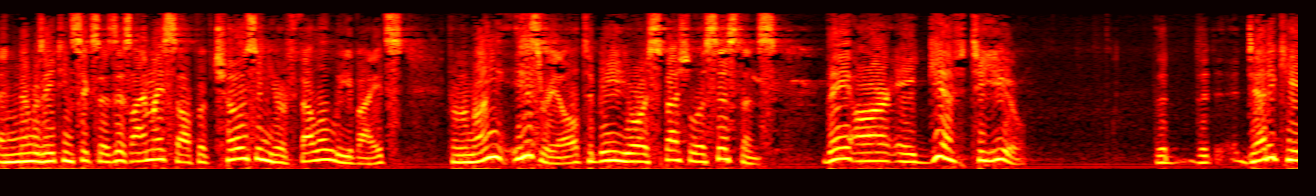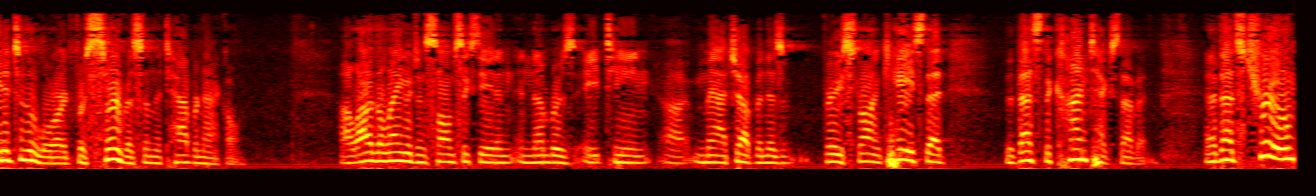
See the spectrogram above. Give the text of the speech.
And Numbers 18:6 says this, I myself have chosen your fellow Levites from among Israel to be your special assistants. They are a gift to you the, the, dedicated to the Lord for service in the tabernacle. A lot of the language in Psalm 68 and, and Numbers 18 uh, match up, and there's a very strong case that, that that's the context of it. And if that's true,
